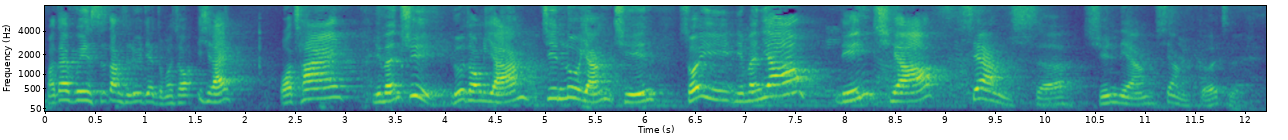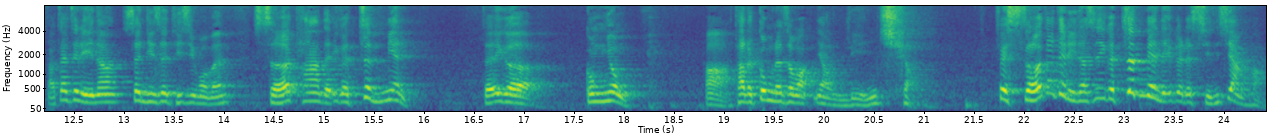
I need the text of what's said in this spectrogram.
马太福音十章十六节怎么说？一起来，我猜你们去如同羊进入羊群，所以你们要灵巧。像蛇寻粮，像鸽子啊，在这里呢，圣经是提醒我们，蛇它的一个正面的一个功用啊，它的功能什么？要灵巧。所以蛇在这里呢，是一个正面的一个的形象哈。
